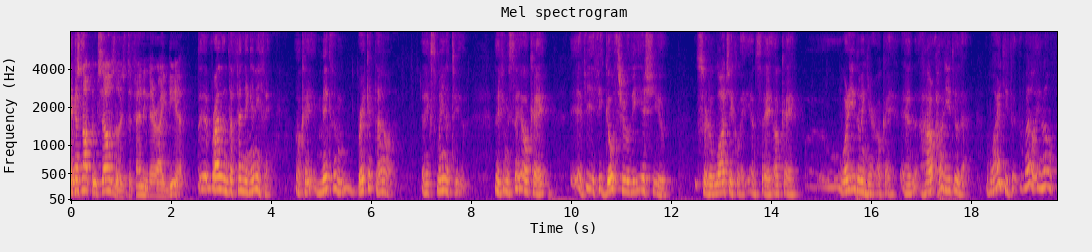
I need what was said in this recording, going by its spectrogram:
it's guess- not themselves though; it's defending their idea. uh, rather than defending anything, okay, make them break it down and explain it to you. Then you can say, okay, if you, if you go through the issue sort of logically and say, okay, what are you doing here? Okay, and how, how do you do that? Why do you do it? Well, you know,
